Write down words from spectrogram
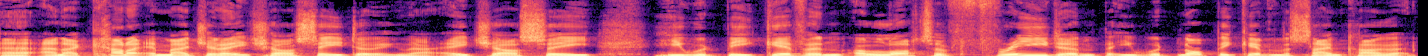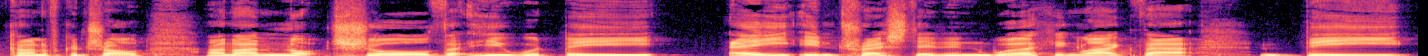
Uh, and I cannot imagine HRC doing that. HRC, he would be given a lot of freedom, but he would not be given the same kind of, kind of control. And I'm not sure that he would be a interested in working like that, b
